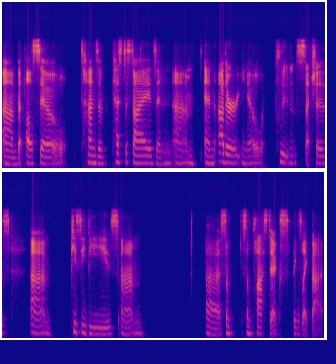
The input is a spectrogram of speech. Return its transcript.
um, but also tons of pesticides and um, and other you know pollutants such as um, PCBs, um, uh, some some plastics, things like that.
